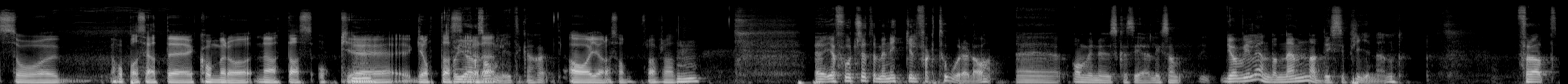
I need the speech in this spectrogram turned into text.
så hoppas jag att det kommer att nötas och eh, grottas Och i göra det där. om lite kanske. Ja, göra som framförallt. Mm. Eh, Jag fortsätter med nyckelfaktorer då. Eh, om vi nu ska se. Liksom, jag vill ändå nämna disciplinen. För att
